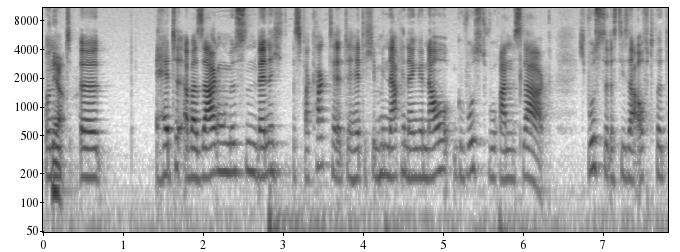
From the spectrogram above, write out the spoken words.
und ja. äh, hätte aber sagen müssen, wenn ich es verkackt hätte, hätte ich im Nachhinein genau gewusst, woran es lag. Ich wusste, dass dieser Auftritt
